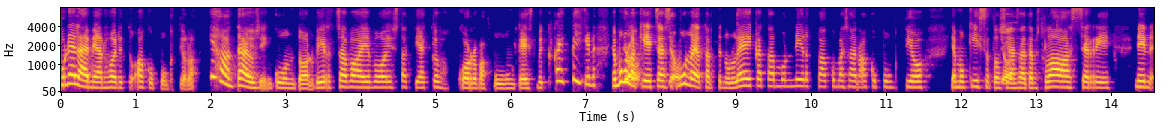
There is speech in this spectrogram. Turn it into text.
mun eläimiä on hoidettu akupunktiolla ihan täysin kuntoon, virtsavaivoista, tiedätkö, korvapunkeista, kaikki ikinä. Ja mullakin itse asiassa, mulla ei ole tarvinnut leikata mun nilkkaa, kun mä sain akupunktio, ja mun kissa tosiaan joo. sai tämmöistä laasseria, niin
